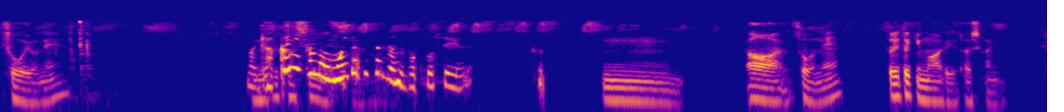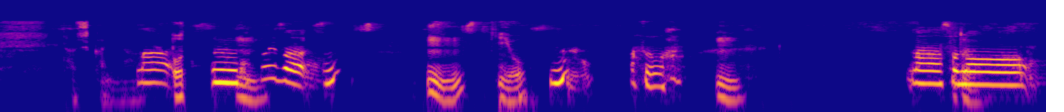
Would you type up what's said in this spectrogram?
そうよね。まあ、逆にその思い出す作業に没頭してるよね。うーん。ああ、そうね。そういう時もあるよ、確かに。確かにな。まあ、ぼうん、うん例えば、んうんいいよ。ん？あ、そう。うん。まあ、その、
